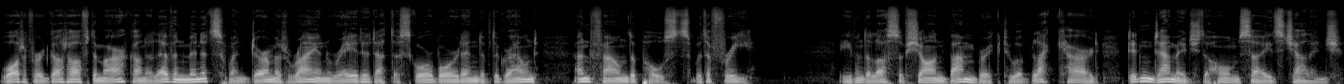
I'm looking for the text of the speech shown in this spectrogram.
Waterford got off the mark on 11 minutes when Dermot Ryan raided at the scoreboard end of the ground and found the posts with a free. Even the loss of Sean Bambrick to a black card didn't damage the home side's challenge.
